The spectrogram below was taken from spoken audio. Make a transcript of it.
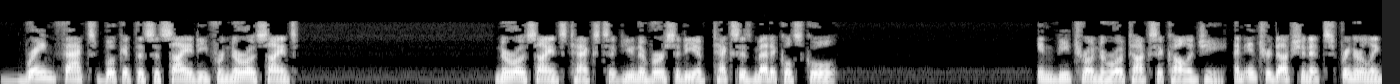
Brain Facts book at the Society for Neuroscience Neuroscience texts at University of Texas Medical School In vitro neurotoxicology, an introduction at Springerlink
